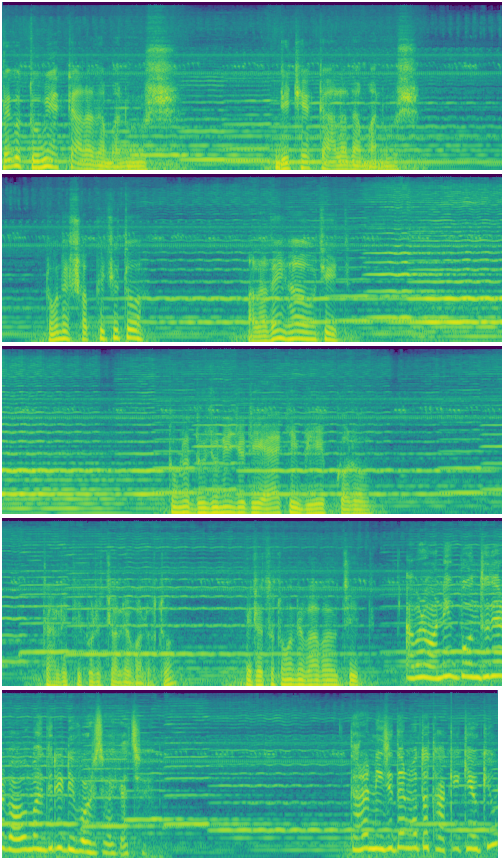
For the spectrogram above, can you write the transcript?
দেখো, তুমি একটা আলাদা মানুষ। দিঠি একটা আলাদা মানুষ। তোমাদের সব কিছু তো আলাদাই হওয়া উচিত। তোমরা দুজনেই যদি একই বিহেভ করো, তাহলে কি করে চলে বলো তো? এটা তো তোমাদের ভাবা উচিত। আমার অনেক বন্ধুদের বাবা মাদেরই ডিভোর্স হয়ে গেছে। তারা নিজেদের মতো থাকে কেউ কেউ?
